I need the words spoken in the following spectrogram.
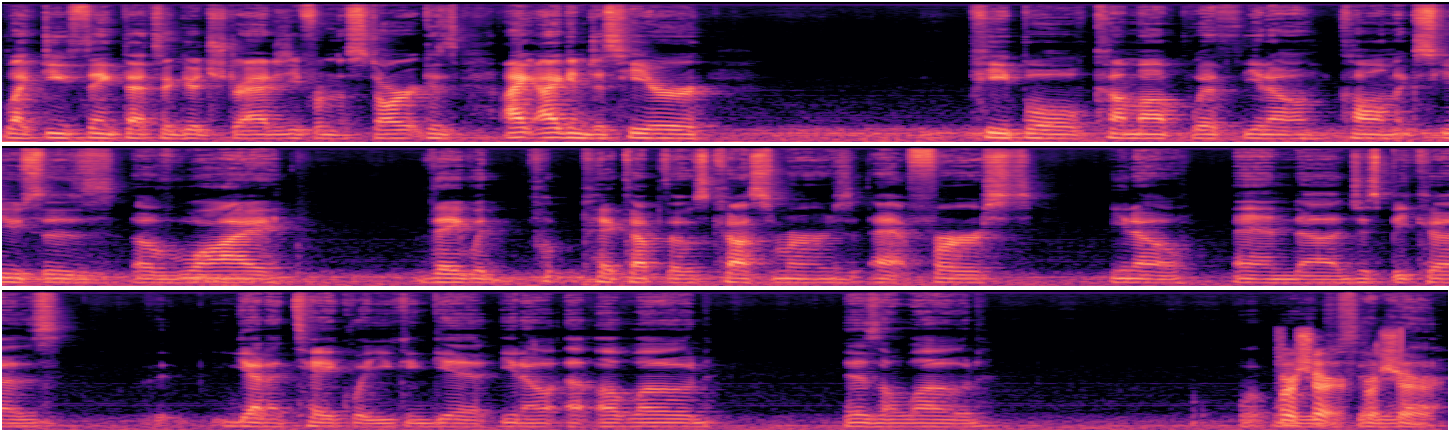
like, do you think that's a good strategy from the start? Because I, I can just hear people come up with, you know, call them excuses of why they would p- pick up those customers at first, you know, and uh, just because you got to take what you can get, you know, a, a load is a load. What, for what sure, for sure.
